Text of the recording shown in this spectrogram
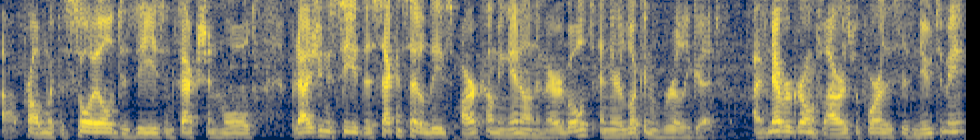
uh, problem with the soil, disease, infection, mold. But as you can see, the second set of leaves are coming in on the marigolds and they're looking really good. I've never grown flowers before. This is new to me.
